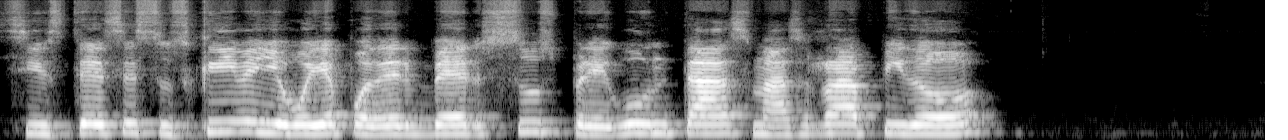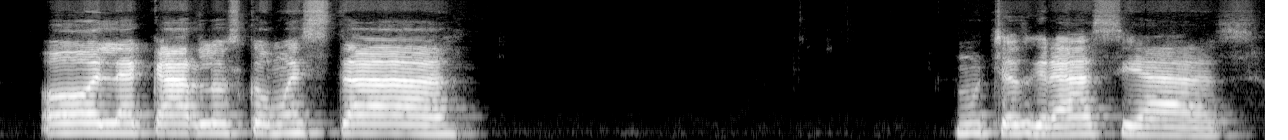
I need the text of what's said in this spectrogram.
Si usted se suscribe, yo voy a poder ver sus preguntas más rápido. Hola, Carlos, ¿cómo está? Muchas gracias.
